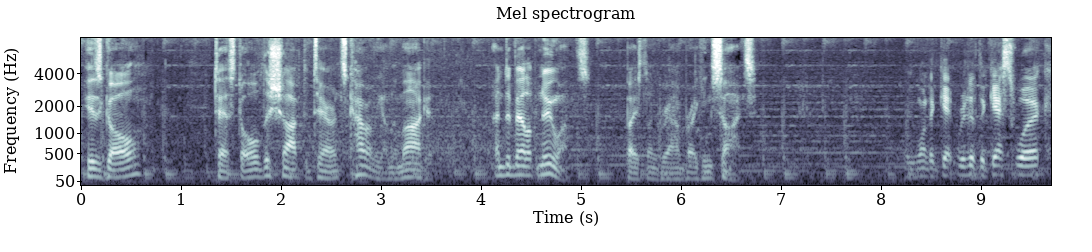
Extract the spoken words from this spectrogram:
His goal? Test all the shark deterrents currently on the market and develop new ones based on groundbreaking science. We want to get rid of the guesswork.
